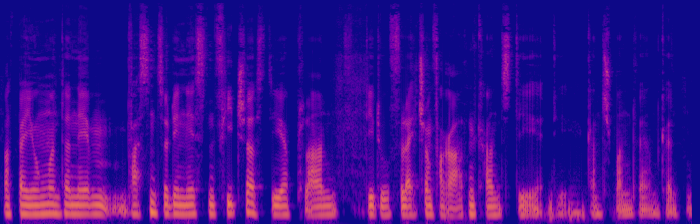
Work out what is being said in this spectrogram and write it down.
Gerade bei jungen Unternehmen, was sind so die nächsten Features, die ihr plant, die du vielleicht schon verraten kannst, die, die ganz spannend werden könnten?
